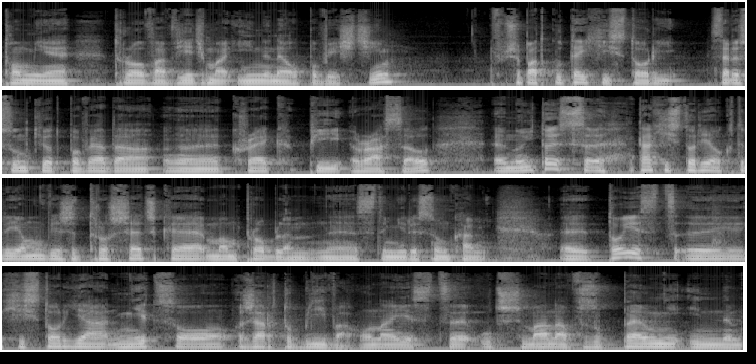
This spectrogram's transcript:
tomie Trollowa Wiedźma i inne opowieści. W przypadku tej historii za rysunki odpowiada e, Craig P. Russell. E, no i to jest e, ta historia, o której ja mówię, że troszeczkę mam problem z tymi rysunkami. To jest historia nieco żartobliwa. Ona jest utrzymana w zupełnie innym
